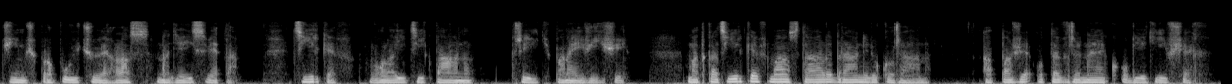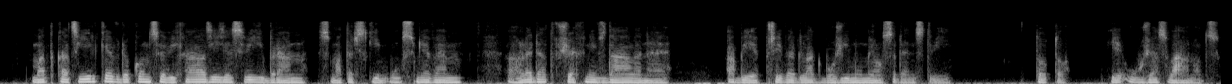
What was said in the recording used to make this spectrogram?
čímž propůjčuje hlas naději světa. Církev, volající k pánu, přijď, pane Ježíši. Matka církev má stále brány do kořán a paže otevřené k obětí všech. Matka církev dokonce vychází ze svých bran s mateřským úsměvem hledat všechny vzdálené, aby je přivedla k božímu milosedenství. Toto je úžas Vánoc.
